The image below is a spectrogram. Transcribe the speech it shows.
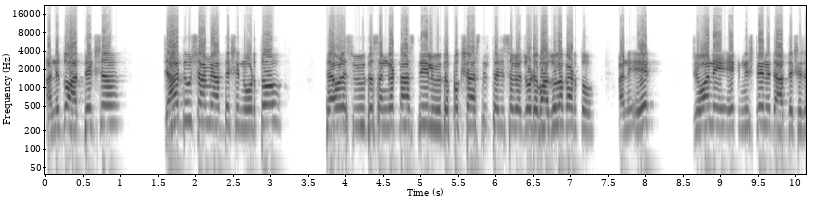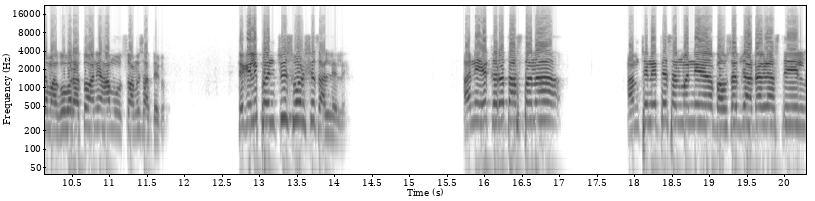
आणि तो अध्यक्ष ज्या दिवशी आम्ही अध्यक्ष निवडतो त्यावेळेस विविध संघटना असतील विविध पक्ष असतील त्याचे सगळे जोडे बाजूला काढतो. आणि एक जीवाने एक निष्ठेने त्या अध्यक्षाच्या मागोबा राहतो आणि हा महोत्सव आम्ही साध्य करतो. हे गेली पंचवीस वर्ष चाललेले. आणि हे करत असताना आमचे नेते सन्मान्य भाऊसाहेबजी आढागळे असतील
